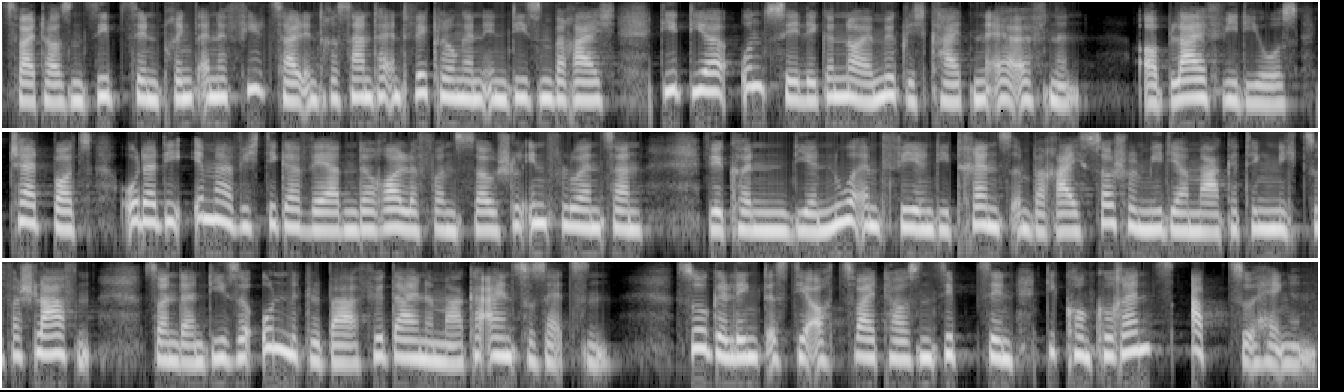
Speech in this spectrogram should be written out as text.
2017 bringt eine Vielzahl interessanter Entwicklungen in diesem Bereich, die dir unzählige neue Möglichkeiten eröffnen. Ob Live-Videos, Chatbots oder die immer wichtiger werdende Rolle von Social Influencern, wir können dir nur empfehlen, die Trends im Bereich Social Media Marketing nicht zu verschlafen, sondern diese unmittelbar für deine Marke einzusetzen. So gelingt es dir auch 2017, die Konkurrenz abzuhängen.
